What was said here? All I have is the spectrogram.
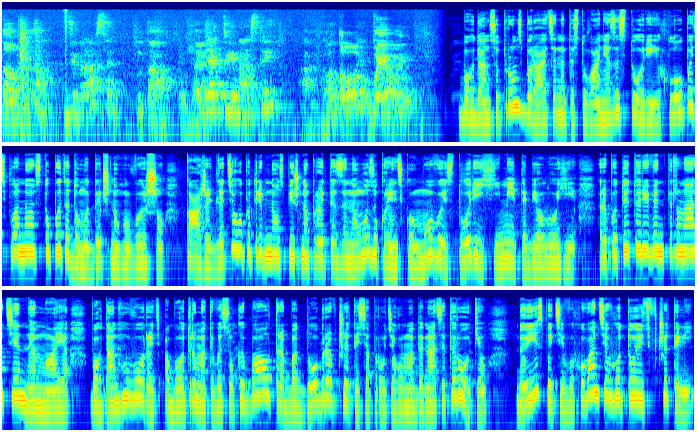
Добре, так. Зібрався? Так, вже. Як твій настрій? А, готовий. Бойовий. Богдан Супрун збирається на тестування з історії. Хлопець планує вступити до медичного вишу. Каже, для цього потрібно успішно пройти ЗНО з української мови, історії, хімії та біології. Репетиторів в інтернаті немає. Богдан говорить, аби отримати високий бал, треба добре вчитися протягом 11 років. До іспитів вихованців готують вчителі.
